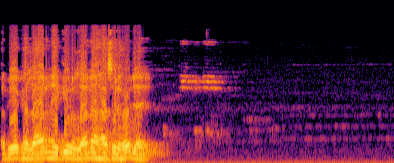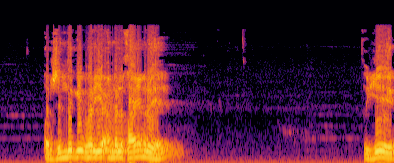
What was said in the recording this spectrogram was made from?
اب ایک ہزار نیکی روزانہ حاصل ہو جائے اور زندگی بھر یہ عمل قائم رہے تو یہ ایک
